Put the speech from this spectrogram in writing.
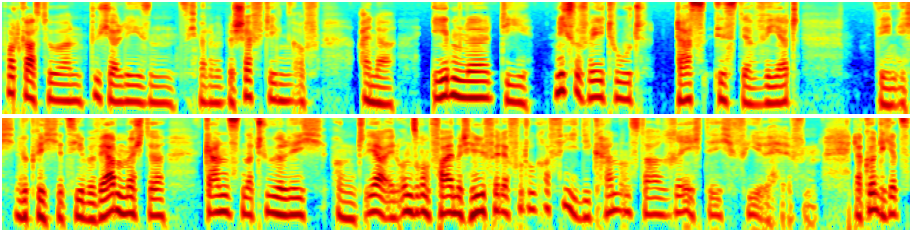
Podcast hören, Bücher lesen, sich mal damit beschäftigen auf einer Ebene, die nicht so weh tut, Das ist der Wert, den ich wirklich jetzt hier bewerben möchte. Ganz natürlich und ja, in unserem Fall mit Hilfe der Fotografie. Die kann uns da richtig viel helfen. Da könnte ich jetzt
